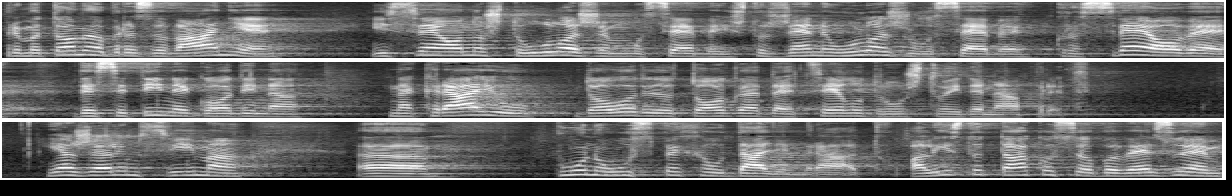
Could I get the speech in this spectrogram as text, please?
Prema tome, obrazovanje i sve ono što ulažemo u sebe i što žene ulažu u sebe kroz sve ove desetine godina na kraju dovode do toga da je celo društvo ide napred. Ja želim svima uh, puno uspeha u daljem radu, ali isto tako se obavezujem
